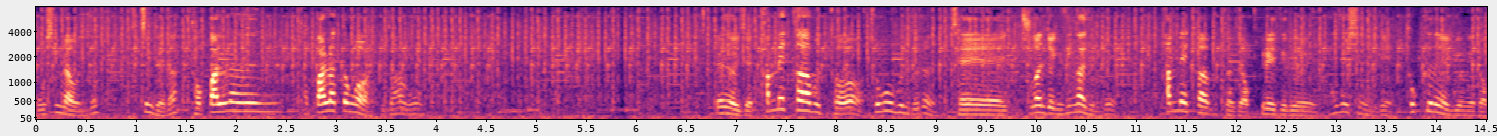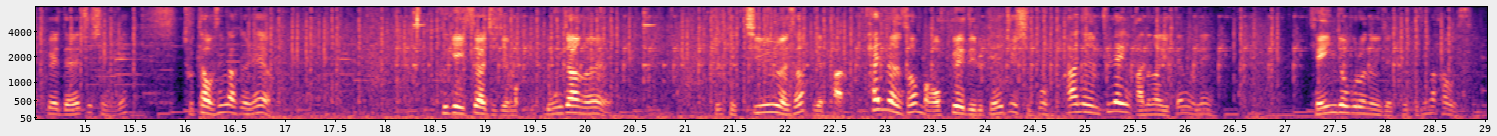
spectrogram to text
50라운드 그쯤 되나? 더 빠른 더 빨랐던 것 같기도 하고. 그래서 이제 판매카부터 초보분들은 제 주관적인 생각인데 판매카부터 이제 업그레이드를 해주시는 게 토큰을 이용해서 업그레이드를 해주시는 게 좋다고 생각을 해요. 그게 있어야지 이제 막 농장을 이렇게 지으면서 이제 파- 팔면서 막 업그레이드 이렇게 해주시고 하는 플레이가 가능하기 때문에 개인적으로는 이제 그렇게 생각하고 있습니다.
